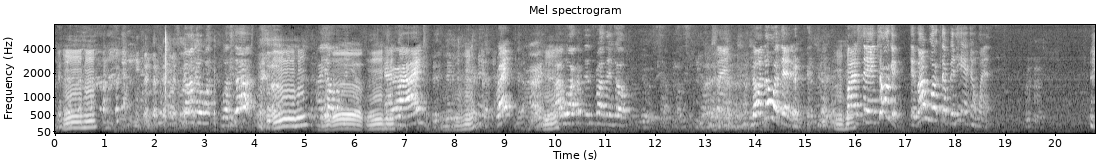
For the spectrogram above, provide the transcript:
Mm-hmm. y'all know what, what's up? Mm-hmm. How y'all looking? Good. All Mm-hmm. right? Mm-hmm. Right? Right? Mhm. I walk up to this brother and go, you know what I'm saying? Y'all know what that is. Mhm. By saying token. If I walked up in here and went,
